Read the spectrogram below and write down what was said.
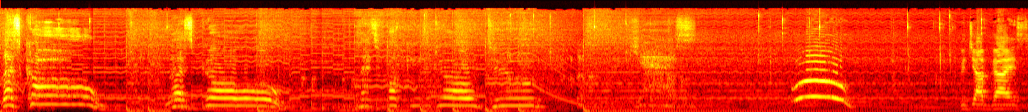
Let's go! Let's go! Let's fucking go, dude! Yes! Woo! Good job, guys.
